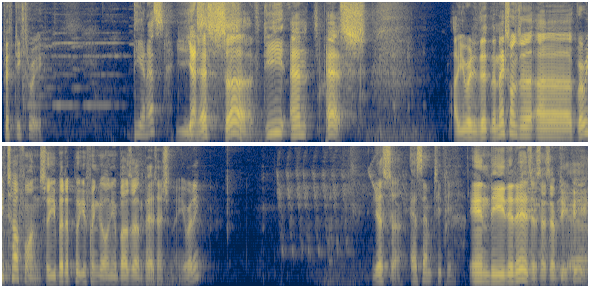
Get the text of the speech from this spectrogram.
53. DNS. Yes. sir. DNS. Are you ready? The, the next one's a, a very tough one, so you better put your finger on your buzzer and pay attention. Are you ready? Yes, sir. SMTP. Indeed, it is. It's SMTP.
